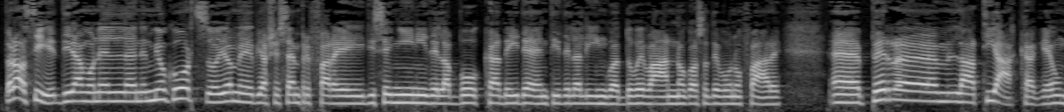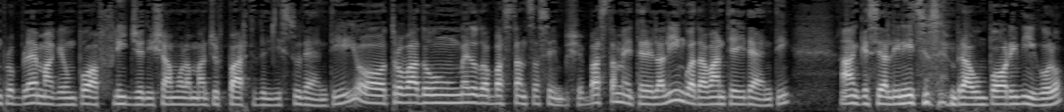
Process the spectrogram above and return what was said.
Però sì, diciamo nel, nel mio corso io a me piace sempre fare i disegnini della bocca, dei denti, della lingua, dove vanno, cosa devono fare. Eh, per eh, la TH, che è un problema che un po' affligge, diciamo, la maggior parte degli studenti, io ho trovato un metodo abbastanza semplice. Basta mettere la lingua davanti ai denti, anche se all'inizio sembrava un po' ridicolo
